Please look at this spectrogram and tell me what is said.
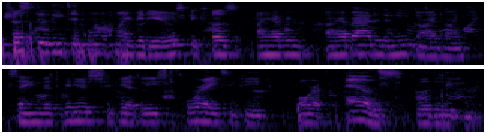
just deleted one of my videos because I have I have added a new guideline saying that videos should be at least 480p or else we'll delete them.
